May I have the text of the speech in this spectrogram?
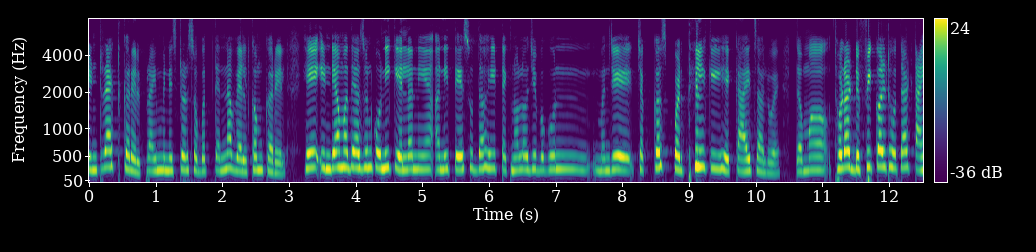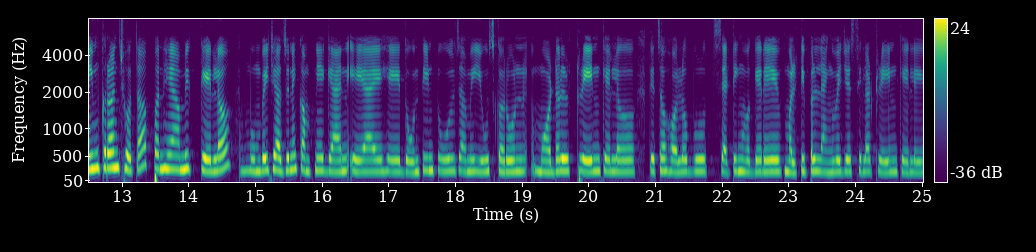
इंटरॅक्ट करेल प्राईम मिनिस्टरसोबत त्यांना वेलकम करेल. हे इंडियामध्ये अजून कोणी केलं नाही आहे आणि ते सुद्धा ही टेक्नॉलॉजी बघून म्हणजे चक्कच पडतील की हे काय चालू आहे. तर मग थोडा डिफिकल्ट होता टाइम क्रंच होता पण हे आम्ही केलं. मुंबईची अजून एक कंपनी गॅन ए आय हे दोन तीन टूल्स आम्ही यूज करून मॉडेल ट्रेन केलं. त्याचं हॉलोबूथ सेटिंग वगैरे मल्टिपल लँग्वेजेस तिला ट्रेन केले.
